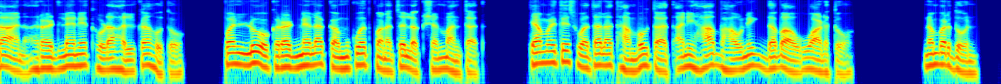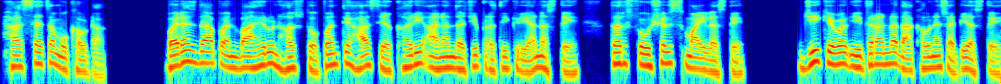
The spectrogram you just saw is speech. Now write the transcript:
ताण रडल्याने थोडा हलका होतो. पण लोक रडण्याला कमकुवतपणाचं लक्षण मानतात. त्यामुळे ते स्वतःला थांबवतात आणि हा भावनिक दबाव वाढतो. नंबर दोन हास्याचा मुखवटा. बऱ्याचदा आपण बाहेरून हसतो पण ते हास्य खरी आनंदाची प्रतिक्रिया नसते तर सोशल स्माईल असते जी केवळ इतरांना दाखवण्यासाठी असते.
